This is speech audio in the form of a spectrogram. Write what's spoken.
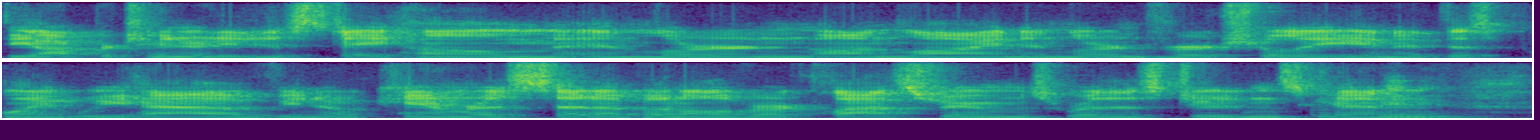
the opportunity to stay home and learn online and learn virtually. And at this point, we have, you know, cameras set up in all of our classrooms where the students can,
